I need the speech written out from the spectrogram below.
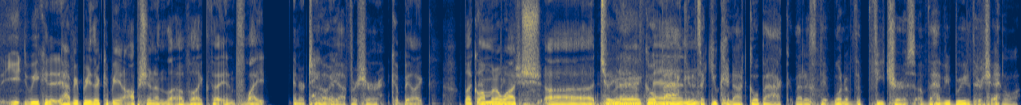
you, we could, heavy breather could be an option on the, of like the in-flight entertainment. Oh yeah, for sure. It could be like, like, oh, I'm gonna watch uh, two and a half Go back, and it's like you cannot go back. That is the, one of the features of the heavy breather channel.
